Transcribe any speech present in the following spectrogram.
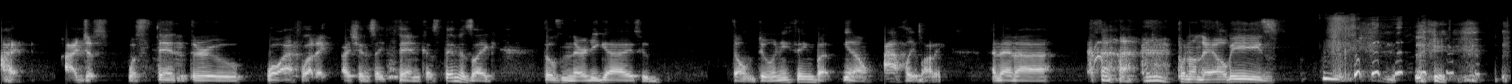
I I just was thin through well, athletic. I shouldn't say thin because thin is like those nerdy guys who don't do anything, but you know, athlete body. And then uh, put on the lbs.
